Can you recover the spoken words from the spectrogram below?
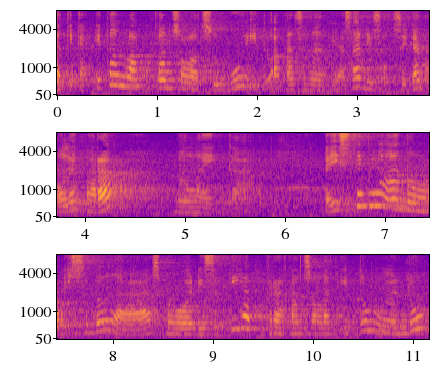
ketika kita melakukan sholat subuh itu akan senantiasa disaksikan oleh para malaikat Keistimewaan nomor 11 bahwa di setiap gerakan sholat itu mengandung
